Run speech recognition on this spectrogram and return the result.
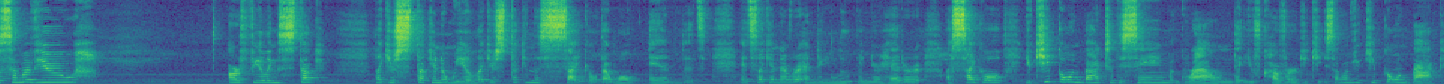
Some of you are feeling stuck, like you're stuck in a wheel, like you're stuck in this cycle that won't end. It's, it's like a never-ending loop in your head or a cycle. You keep going back to the same ground that you've covered. You keep, some of you keep going back,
